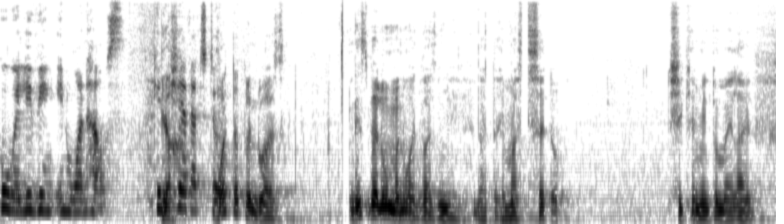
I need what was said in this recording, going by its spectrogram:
who were living in one house. Can you Mm-hmm. Share that story? What happened was, this very woman who advised me that I must settle, she came into my life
